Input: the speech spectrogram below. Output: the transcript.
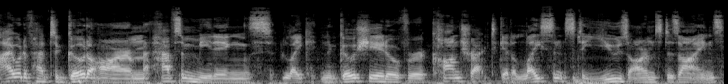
I would have had to go to ARM, have some meetings, like negotiate over a contract to get a license to use ARM's designs.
